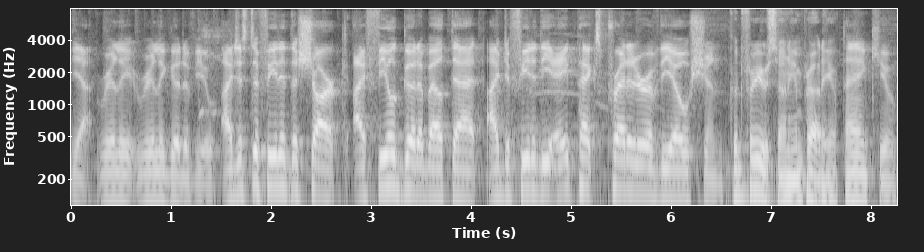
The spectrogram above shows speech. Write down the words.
Yeah, really, really good of you. I just defeated the shark. I feel good about that. I defeated the apex predator of the ocean. Good for you, Sunny. I'm proud of you. Thank you.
